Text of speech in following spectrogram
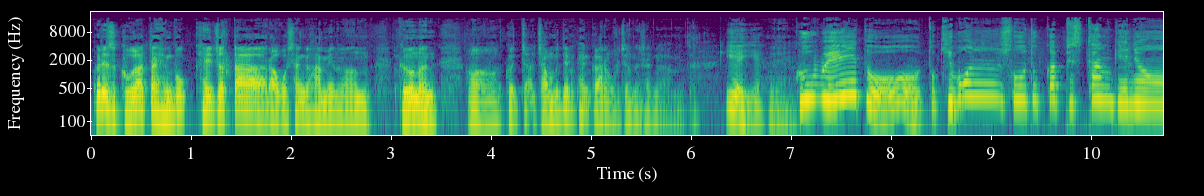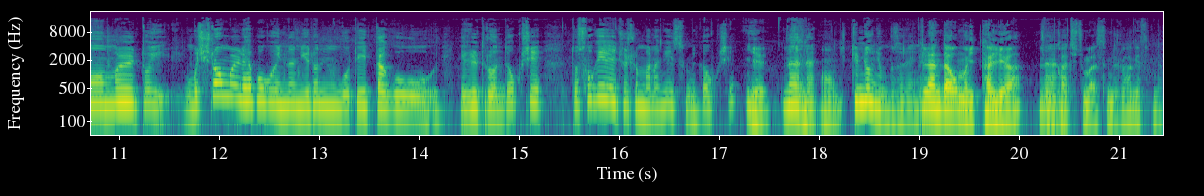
그래서 그걸 갖다 행복해졌다라고 생각하면은 그거는 어그 잘못된 평가라고 저는 생각합니다. 예, 예. 그 외에 도 또 기본소득과 비슷한 개념을 또 뭐 실험을 해보고 있는 이런 것도 있다고 얘기를 들었는데 혹시 또 소개해 주실 만한 게 있습니까, 혹시? 예. 네네. 김정진 부사장님. 핀란드하고 뭐 이탈리아 좀 네. 같이 좀 말씀드리도록 하겠습니다.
